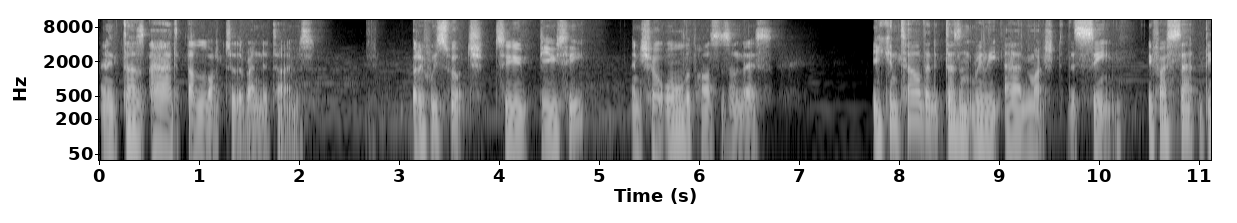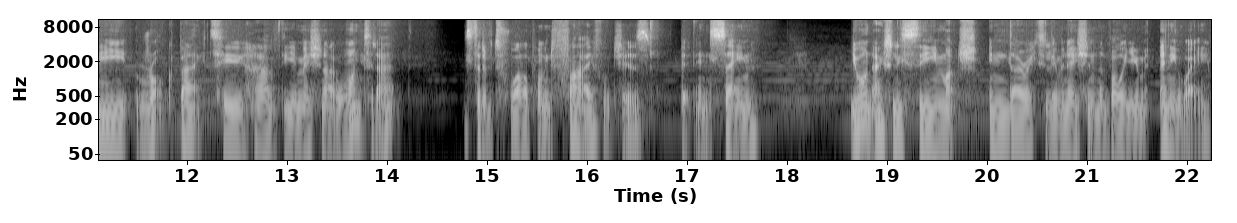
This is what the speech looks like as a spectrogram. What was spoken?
and it does add a lot to the render times. But if we switch to beauty and show all the passes on this, you can tell that it doesn't really add much to the scene. If I set the rock back to have the emission I wanted at, instead of 12.5, which is a bit insane, you won't actually see much indirect illumination in the volume anyway,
